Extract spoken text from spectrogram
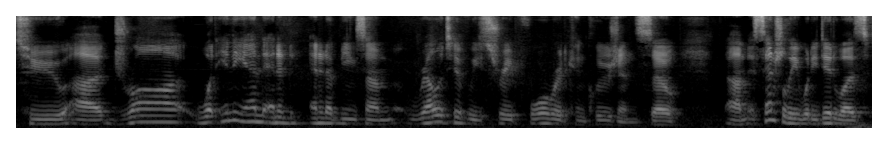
to uh, draw what in the end ended, ended up being some relatively straightforward conclusions. So um, essentially, what he did was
